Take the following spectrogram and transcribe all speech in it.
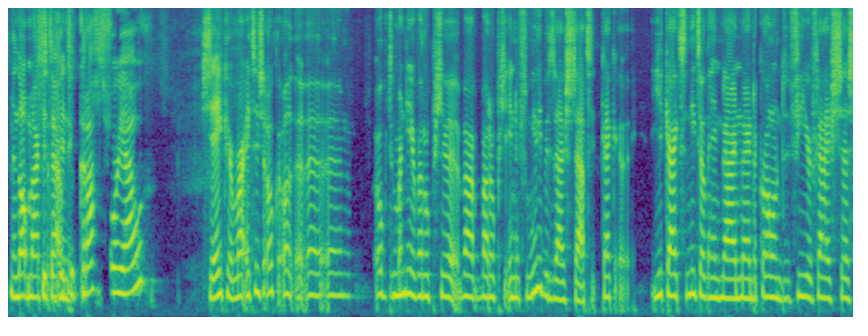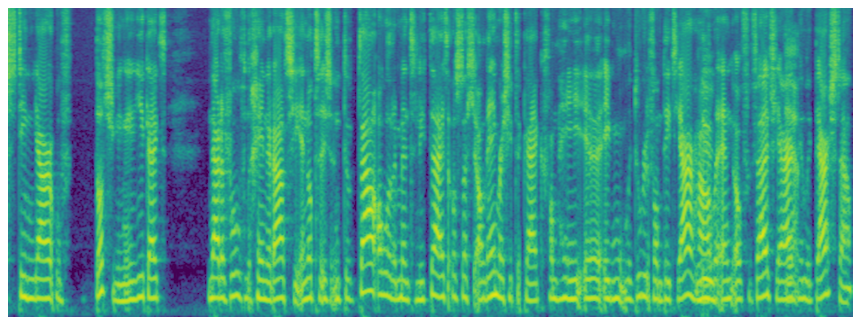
En dat maakt Zit daar ook de kracht voor jou? Zeker, maar het is ook, uh, ook de manier waarop je, waar, waarop je in een familiebedrijf staat. Kijk, je kijkt niet alleen naar, naar de komende vier, vijf, zes, tien jaar of dat soort dingen. Je kijkt naar de volgende generatie. En dat is een totaal andere mentaliteit als dat je alleen maar zit te kijken van hé, hey, ik moet mijn doelen van dit jaar halen en over vijf jaar wil ik daar staan.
